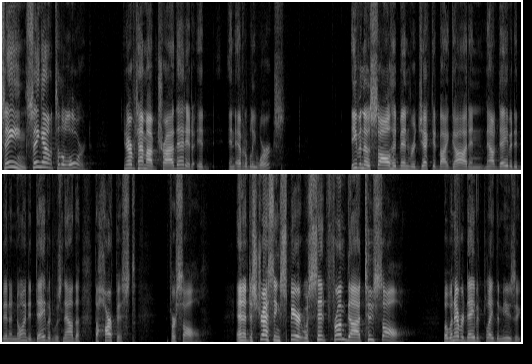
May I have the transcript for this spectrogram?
sing. Sing out to the Lord. You know, every time I've tried that, it, it inevitably works. Even though Saul had been rejected by God and now David had been anointed, David was now the, the harpist for Saul. And a distressing spirit was sent from God to Saul. But whenever David played the music,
